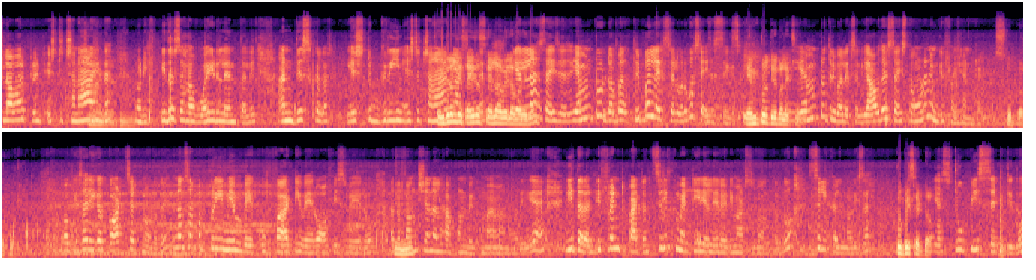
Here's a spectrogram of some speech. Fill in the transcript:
ಫ್ಲವರ್ ಪ್ರಿಂಟ್ ಎಷ್ಟು ಚೆನ್ನಾಗಿದೆ. ನೋಡಿ ಇದು ಸಹ ವೈಡ್ ಲೆಂತ್ ಅಲ್ಲಿ. ಅಂಡ್ ದಿಸ್ ಕಲರ್ ಎಷ್ಟು ಗ್ರೀನ್ ಎಷ್ಟು ಚೆನ್ನಾಗಿ ಎಲ್ಲ sizes M to double triple X L ವರೆಗೂ ಸೈಜಸ್ ಸಿಗುತ್ತೆ. M to triple X XL ಯಾವುದೇ ಸೈಜ್ ತೊಗೊಂಡ್ರೆ ನಿಮಗೆ five hundred super okay okay sir ಈಗ ಕಾಟ್ ಸೆಟ್ ನೋಡಿದ್ರೆ ಇನ್ನೊಂದು ಸ್ವಲ್ಪ ಪ್ರೀಮಿಯಂ ಬೇಕು ಪಾರ್ಟಿ ವೇರು ಆಫೀಸ್ ವೇರು ಅದು ಫಂಕ್ಷನಲ್ಲಿ ಹಾಕೊಳ್ಬೇಕು ಮ್ಯಾಮ್ ಅನ್ನೋರಿಗೆ ಈ ಥರ different pattern silk material ready ಮಾಡಿಸಿರುವಂಥದ್ದು ಸಿಲ್ಕಲ್ಲಿ ನೋಡಿ sir two piece set yes two piece set ಇದು.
